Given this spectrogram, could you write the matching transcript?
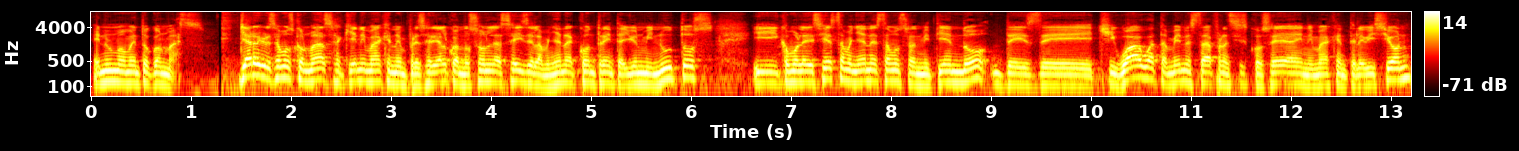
en un momento con más. Ya regresamos con más aquí en Imagen Empresarial cuando son las 6 de la mañana con 31 minutos. Y como le decía, esta mañana estamos transmitiendo desde Chihuahua. También está Francisco Sea en Imagen Televisión.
